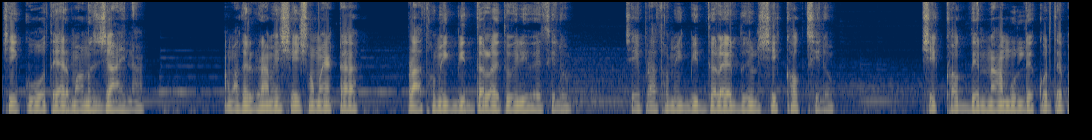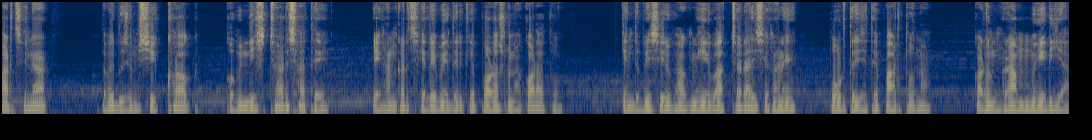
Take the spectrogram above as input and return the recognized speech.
সেই কুয়োতে আর মানুষ যায় না। আমাদের গ্রামে সেই সময় একটা প্রাথমিক বিদ্যালয় তৈরি হয়েছিল। সেই প্রাথমিক বিদ্যালয়ের দুজন শিক্ষক ছিল। শিক্ষকদের নাম উল্লেখ করতে পারছি না তবে দুজন শিক্ষক খুবই নিষ্ঠার সাথে এখানকার ছেলে মেয়েদেরকে পড়াশোনা করাতো। কিন্তু বেশিরভাগ মেয়ে বাচ্চারাই সেখানে পড়তে যেতে পারতো না, কারণ গ্রাম্য এরিয়া।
